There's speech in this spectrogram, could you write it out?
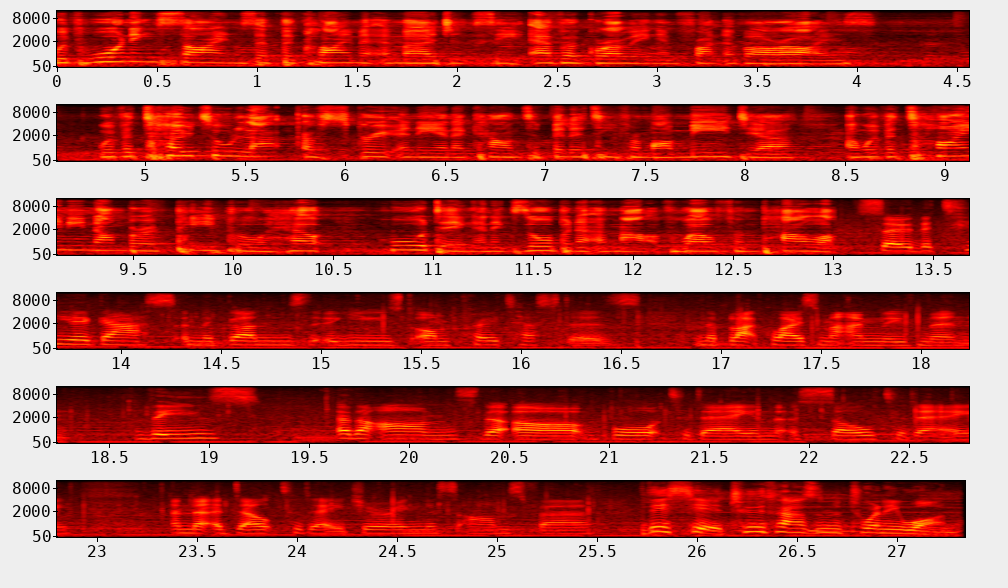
with warning signs of the climate emergency ever growing in front of our eyes, with a total lack of scrutiny and accountability from our media, and with a tiny number of people hoarding an exorbitant amount of wealth and power. So the tear gas and the guns that are used on protesters in the Black Lives Matter movement, these are the arms that are bought today and that are sold today and that are dealt today during this arms fair. This year, 2021,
